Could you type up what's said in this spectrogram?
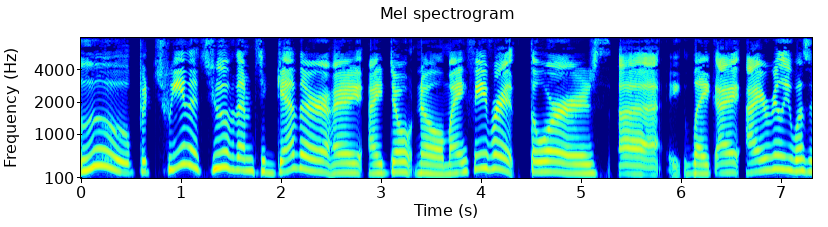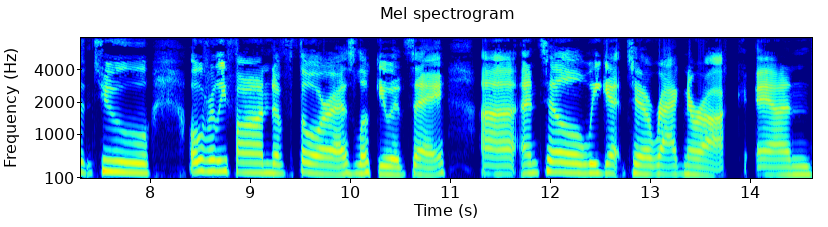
Ooh, between the two of them together, I I don't know. My favorite Thors, uh, like I I really wasn't too overly fond of Thor, as Loki would say, uh, until we get to Ragnarok, and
